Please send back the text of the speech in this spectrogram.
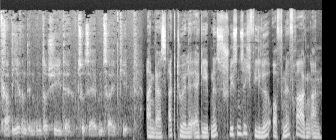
gravierenden Unterschiede zur selben Zeit gibt. An das aktuelle Ergebnis schließen sich viele offene Fragen an.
